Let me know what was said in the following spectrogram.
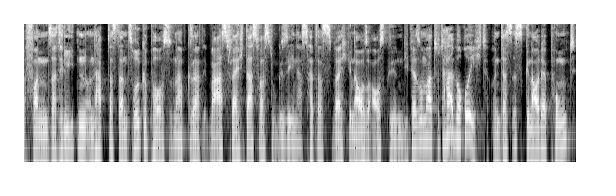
von Satelliten und habe das dann zurückgepostet und habe gesagt, war es vielleicht das, was du gesehen hast? Hat das vielleicht genauso ausgesehen? Und die Person war total beruhigt. Und das ist genau der Punkt,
